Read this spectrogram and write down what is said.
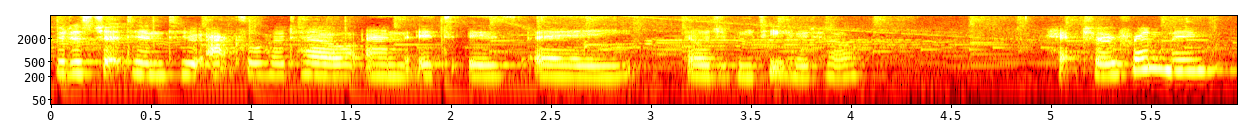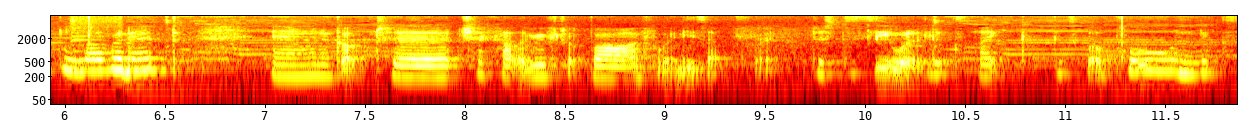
We just checked into Axel Hotel and it is a LGBT hotel. Hetero friendly. Loving it. And I'm gonna go up to check out the rooftop bar if Whitney's up for it. Just to see what it looks like. It's got a pool and looks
